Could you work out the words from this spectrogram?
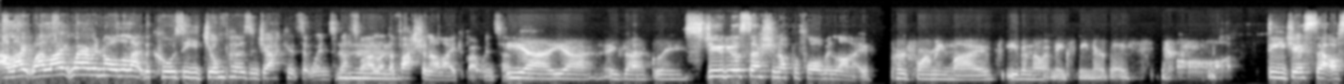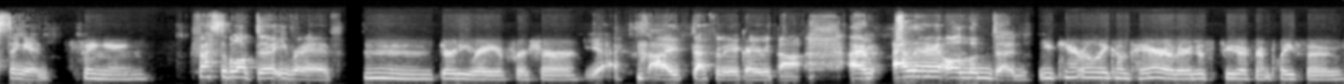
I like I like wearing all the like the cozy jumpers and jackets at winter. That's what I like. The Mhm. fashion I like about winter. yeah, yeah, exactly. Studio session or performing live? Performing live, even though it makes me nervous. Aw. DJ set or singing? Singing. Festival or dirty rave? Mm, dirty rave for sure. Yes, I definitely agree with that. Um, LA or London? You can't really compare. They're just two different places.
